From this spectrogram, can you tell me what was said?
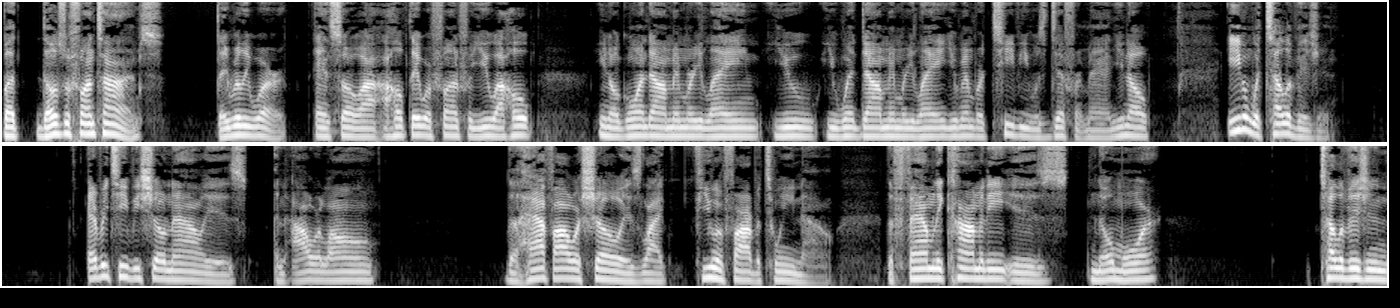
But those were fun times. They really were. And so I, I hope they were fun for you. I hope, you know, going down memory lane, you you went down memory lane. You remember TV was different, man. You know, even with television, every TV show now is an hour long. The half hour show is like few and far between now. The family comedy is no more. Television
